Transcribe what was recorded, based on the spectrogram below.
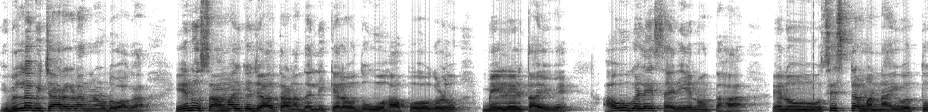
ಇವೆಲ್ಲ ವಿಚಾರಗಳನ್ನು ನೋಡುವಾಗ ಏನು ಸಾಮಾಜಿಕ ಜಾಲತಾಣದಲ್ಲಿ ಕೆಲವೊಂದು ಊಹಾಪೋಹಗಳು ಮೇಲೇಳ್ತಾ ಇವೆ? ಅವುಗಳೇ ಸರಿ ಎನ್ನುವಂತಹ ಏನು ಸಿಸ್ಟಮನ್ನು ಇವತ್ತು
